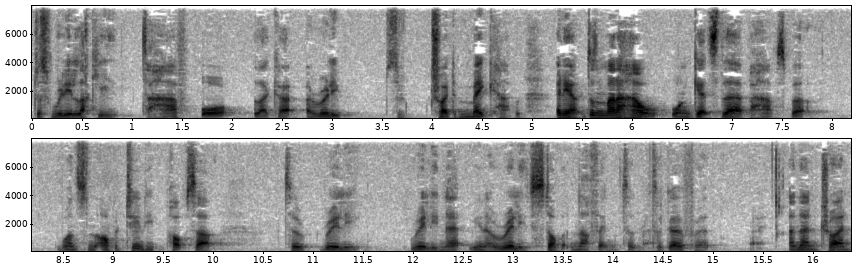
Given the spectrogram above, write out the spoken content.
just really lucky to have, or like a, I really sort of tried to make happen. Anyhow, it doesn't matter how one gets there, perhaps, but once an opportunity pops up to really, really, ne- you know, really stop at nothing to, Right. to go for it, Right. and then try and,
